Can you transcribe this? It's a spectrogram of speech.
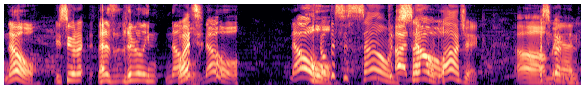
No. You see what I? That is literally no. What? No. No. No, this is sound, God, sound no. logic. Oh, I oh spent man.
